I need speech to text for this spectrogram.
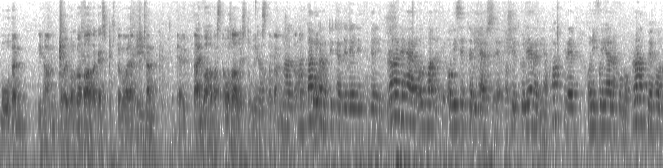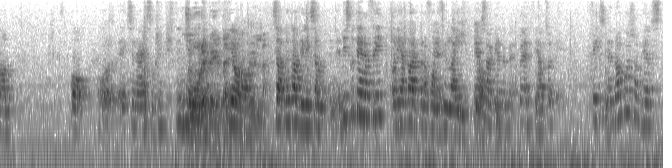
muuten ihan toivon vapaata keskustelua ja kiitän erittäin vahvasta osallistumisesta tämmöiseen Han, han tackar och tycker att det är väldigt, väldigt bra det här och, vi sätter det här och cirkulerar de här pappren och ni får gärna komma och prata med honom. Och, och eikö se näin suurin piirtein? Suurin piirtein, Joo. kyllä. Så att nu kan vi liksom diskutera fritt och de här kartorna får ni fylla i. En Jo. sak ännu med Pentti, alltså finns det något som helst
